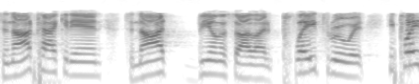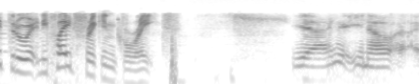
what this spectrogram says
to not pack it in, to not be on the sideline, play through it. He played through it and he played freaking great. Yeah, and you know, I,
